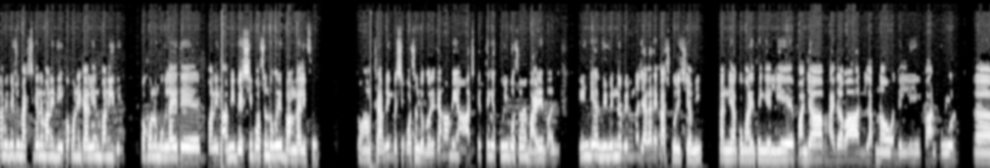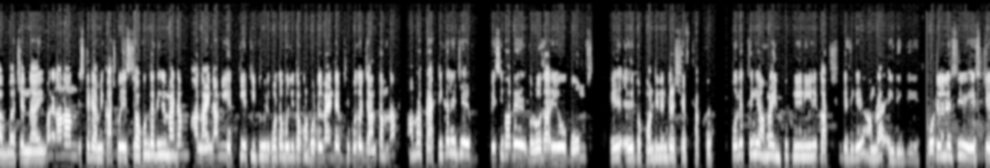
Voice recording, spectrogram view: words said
আমি কিছু মেক্সিকানে বানিয়ে দিই, কখনো ইটালিয়ান বানিয়ে দিই, কখনো মোগলাইতে বানিয়ে আমি বেশি পছন্দ করি বাঙালি ফুড তো আমি ট্রাভেলিং বেশি পছন্দ করি। কেন আমি আজকের থেকে কুড়ি বছর আমি বাইরে ইন্ডিয়ার বিভিন্ন বিভিন্ন জায়গাতে কাজ করেছি আমি। কন্যাকুমারী থেকে নিয়ে পাঞ্জাব, হায়দ্রাবাদ লখনৌ দিল্লি, কানপুর চেন্নাই মানে নানান স্টেটে আমি কাজ করি তখনকার দিনে ম্যাডাম নাইন আমি এইটটি এইটটি টু কথা বলছি, তখন হোটেল ম্যানেজার ঠিক মতো জানতাম না। আমরা প্র্যাকটিক্যালি যে বেশিভাবে রোজারিও বোমস এই তো কন্টিনেন্টাল শেফ থাকতো। ওদের থেকে আমরা ইনপুট নিয়ে নিয়ে কাজ শিখে শিখে আমরা এই দিক দিয়ে। হোটেল ইন্ডাস্ট্রি এসছে,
